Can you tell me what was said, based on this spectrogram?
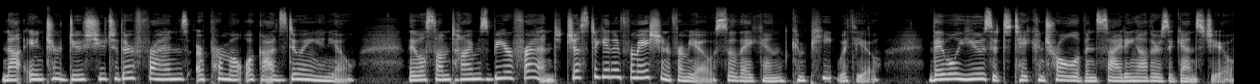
not introduce you to their friends, or promote what God's doing in you. They will sometimes be your friend just to get information from you so they can compete with you. They will use it to take control of inciting others against you.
